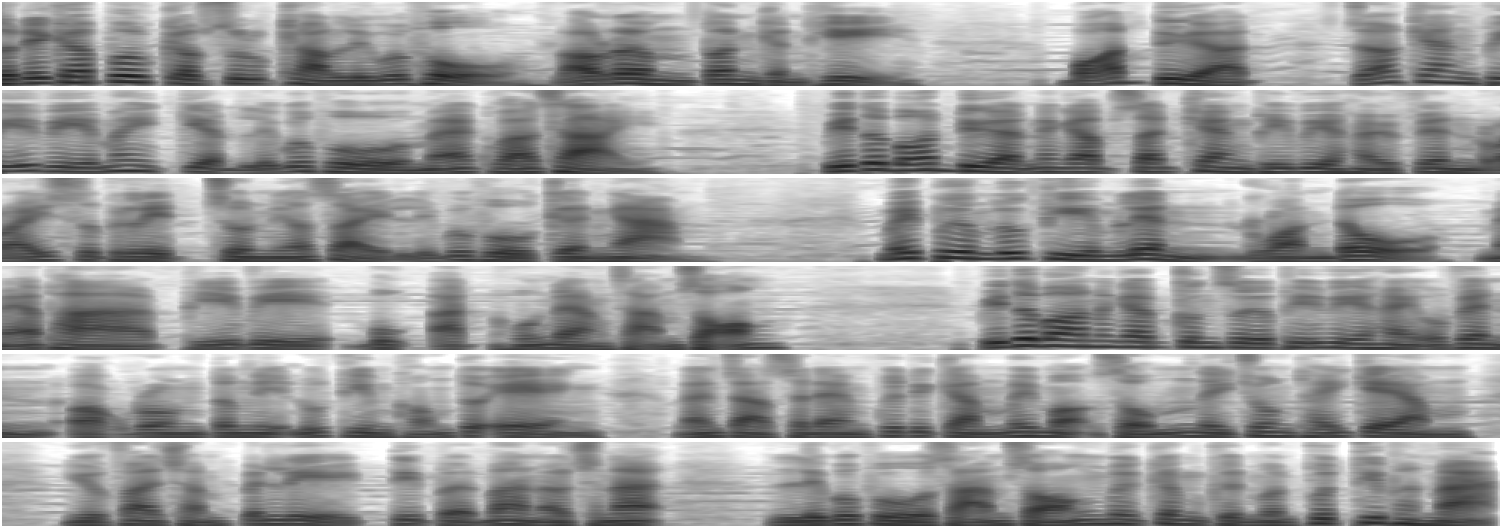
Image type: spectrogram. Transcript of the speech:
สวัสดีครับพบกับสุรข่าวลิเวอร์พูลเราเริ่มต้นกันที่ บอสเดือดเจอแข่งพีวีไม่เกียรติลิเวอร์พูลแม้คว้าชัยปีเตอร์บอสเดือดนะครับซัดแข่งพีวีไฮเฟนไรส์สปิริตชนเนื้อใส่ลิเวอร์พูลเกินงาม ไม่ปลื้มลูกทีมเล่นรอนโด แม้พาพีวีบุกอัดหงแดง 3-2ปีเตอร์บอลนะครับกุนซือพีวีไฮโอเวนออกโรงตำหนิลูกทีมของตัวเอง หลังจากแสดงพฤติกรรมไม่เหมาะสมในช่วงท้ายเกมยูฟ่าแชมเปี้ยนลีกที่เปิดบ้านเอาชนะ ลิเวอร์พูล3-2 เมื่อค่ำคืนวันพุธที่ผ่านมา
